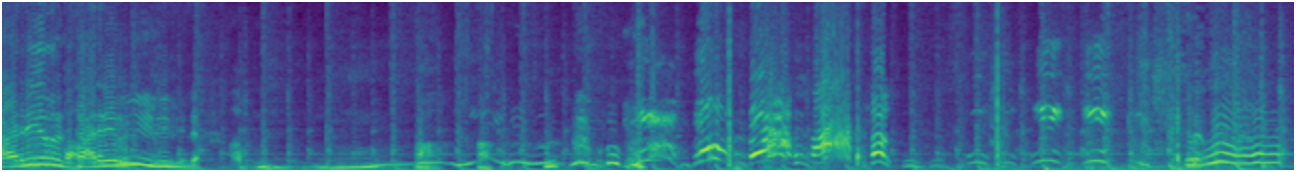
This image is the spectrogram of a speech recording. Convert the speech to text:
കരയറ് കരയറ് Ah!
